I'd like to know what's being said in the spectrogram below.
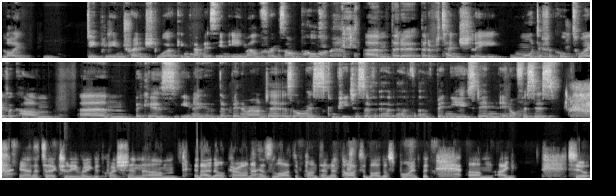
like deeply entrenched working habits in email, for example, um, that are that are potentially more difficult to overcome um, because you know they've been around as long as computers have, have, have been used in in offices. Yeah, that's actually a very good question. Um, and I know Karuana has lots of content that talks about those points, but um, I so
